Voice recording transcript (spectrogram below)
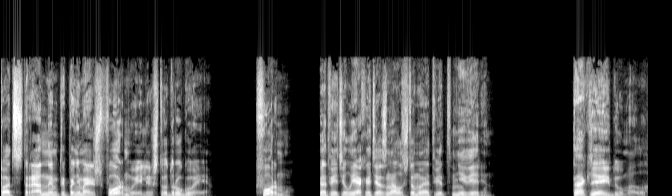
Под странным ты понимаешь форму или что другое? Форму, ответил я, хотя знал, что мой ответ неверен. Так я и думал,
